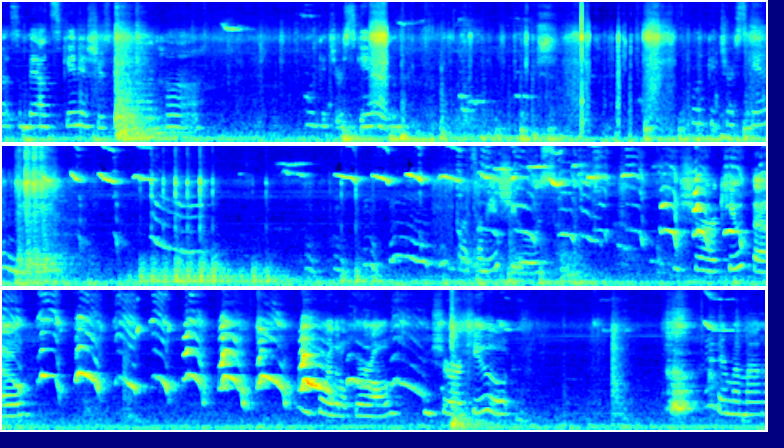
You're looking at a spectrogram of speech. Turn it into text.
got some bad skin issues going on, huh? Look at your skin. Look at your skin, baby. Got some issues. You sure are cute, though. You Poor little girl. You sure are cute. Hi there, Mama.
